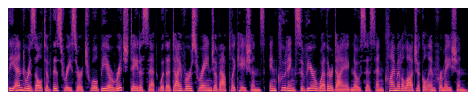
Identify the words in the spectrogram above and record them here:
The end result of this research will be a rich dataset with a diverse range of applications, including severe weather diagnosis and climatological information.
